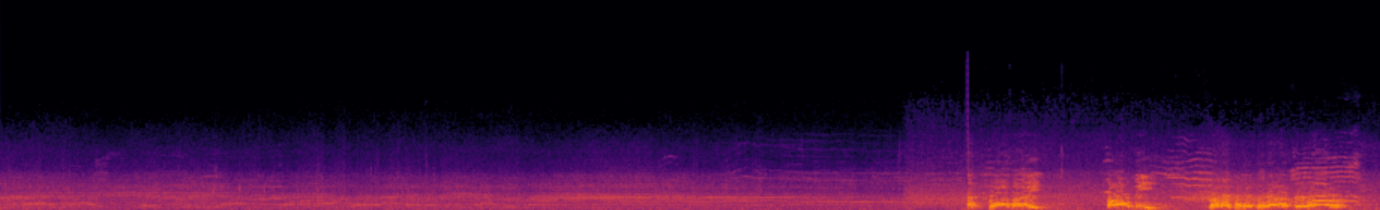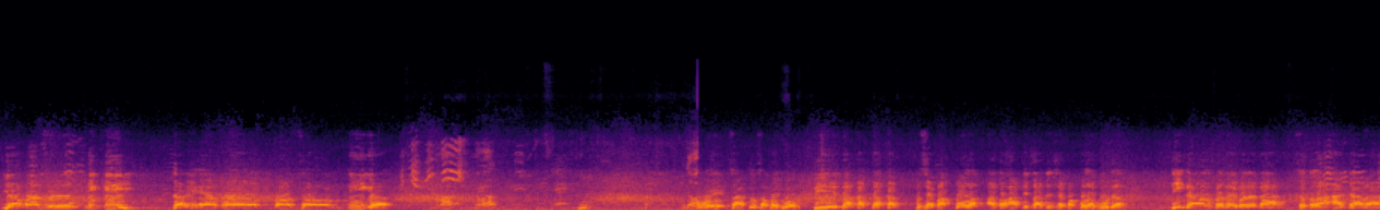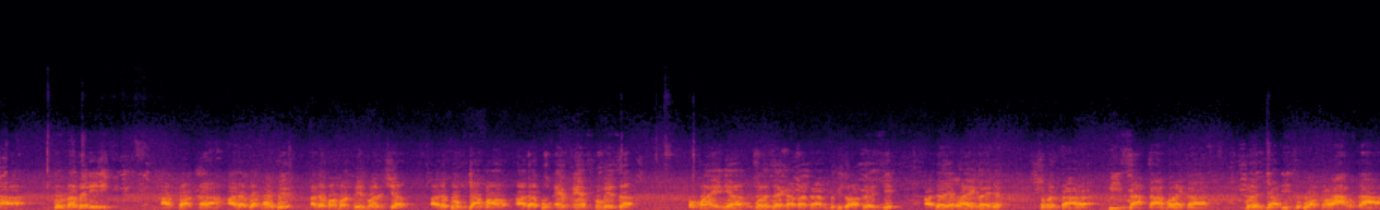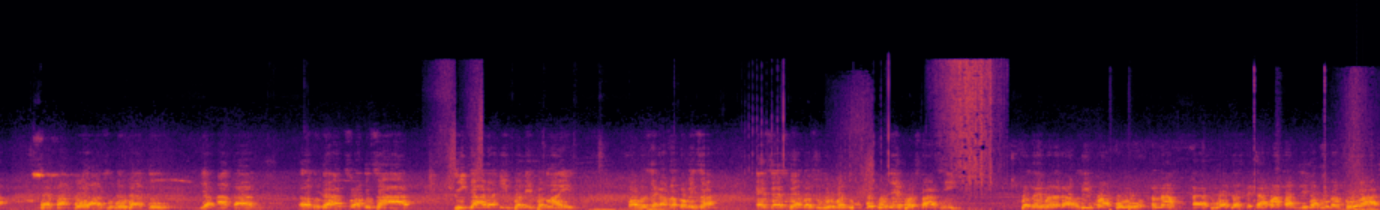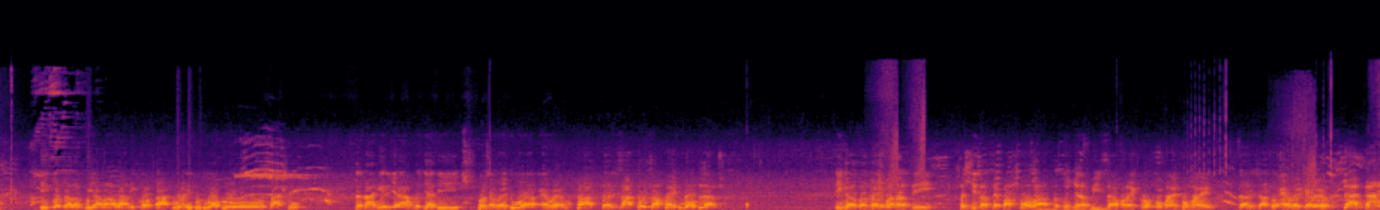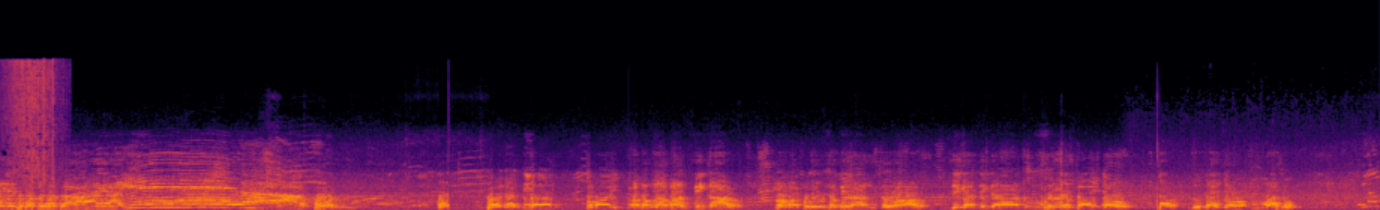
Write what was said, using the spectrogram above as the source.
Pemain Tommy nomor punggung dua keluar yang masuk Niki dari RW 03 satu sampai dua di bakat-bakat pesepak bola atau atlet-atlet sepak bola muda. Tinggal bagaimanakah setelah acara turnamen ini? Apakah ada Bang Obed, ada Maman Firmansyah, ada Bung Jamal, ada Bung MS pemirsa, pemain yang boleh saya katakan begitu agresif, ada yang lain-lainnya. Sementara bisakah mereka menjadi sebuah kerangka sepak bola sumur batu yang akan uh, suatu saat jika ada event-event lain, walaupun saya kata pemirsa SSB atau sumur batu mempunyai prestasi. Bagaimanakah 56 eh 12 kecamatan 56 kelurahan ikut dalam Piala Wali Kota 2021 dan akhirnya menjadi RW 2, RW 4 dari 1 sampai 12. Tinggal bagaimana nanti pecinta sepak bola tentunya bisa merekrut pemain-pemain dari satu RW ke RW dan kali ini semua rumah saya iya ampun. Pergantian pemain nomor 8 Tikar nomor 9 keluar. Digantikan Sutejo Sutejo masuk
